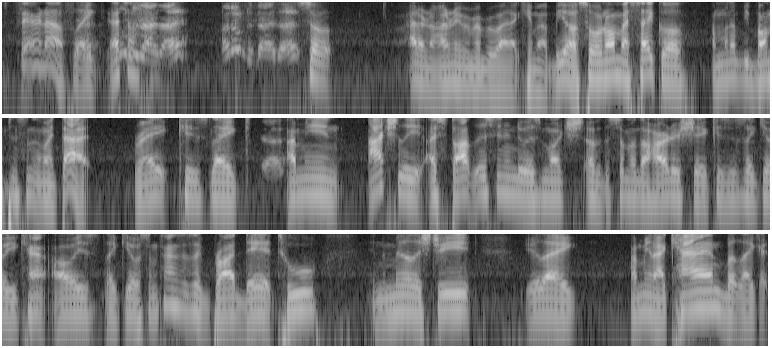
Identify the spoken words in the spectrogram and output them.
Fair enough. Like I that's don't a deny that. I don't deny that. so i don't know. I don't even remember why that came up. But yo so on my cycle i'm gonna be bumping something like that right because like Yeah. I mean, actually, I stopped listening to as much of the, some of the harder shit because it's like, yo, you can't always like, yo. Sometimes it's like broad day at two, in the middle of the street. You're like, I mean, I can, but like,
